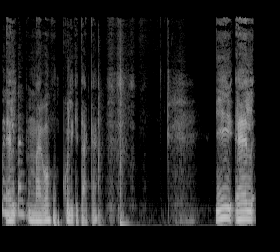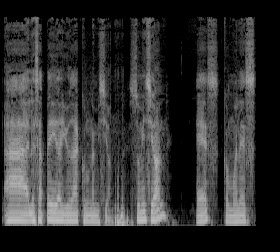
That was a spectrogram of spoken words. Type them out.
el mago Kulikitaka. Y él ah, les ha pedido ayuda con una misión. Su misión es, como él es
